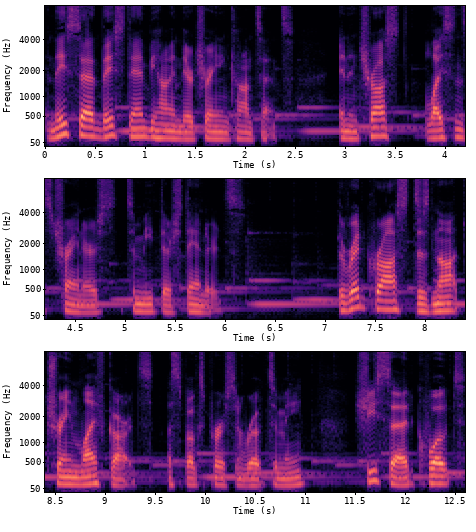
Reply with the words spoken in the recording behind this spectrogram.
and they said they stand behind their training content and entrust licensed trainers to meet their standards. The Red Cross does not train lifeguards, a spokesperson wrote to me. She said, quote,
